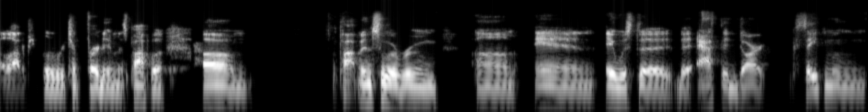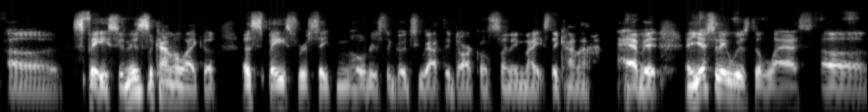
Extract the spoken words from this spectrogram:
a lot of people refer to him as Papa, um, popped into a room um, and it was the the after dark Safe Moon uh, space, and this is kind of like a, a space for Safe Moon holders to go to after dark on Sunday nights. They kind of have it. And yesterday was the last uh,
